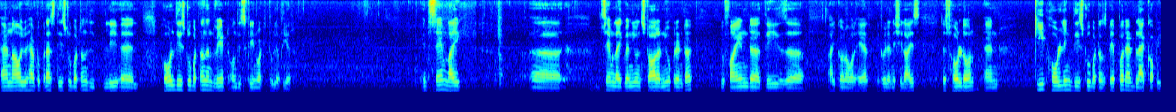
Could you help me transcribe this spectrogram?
And now you have to press these two buttons leave, uh, hold these two buttons and wait on the screen what it will appear. It's same like uh, same like when you install a new printer you find uh, these uh, icon over here. It will initialize. Just hold on and keep holding these two buttons paper and black copy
